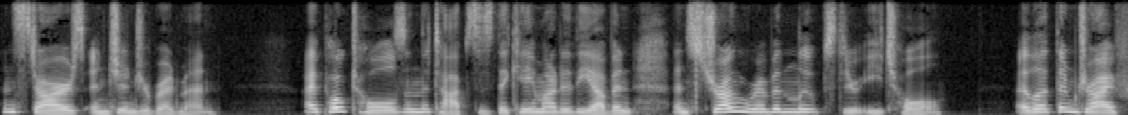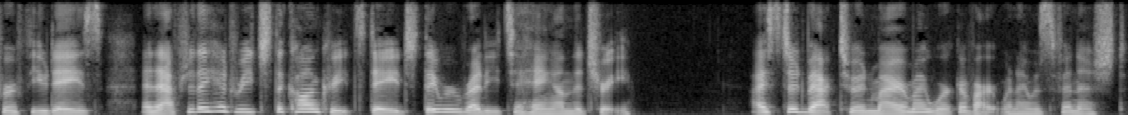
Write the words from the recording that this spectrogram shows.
and stars and gingerbread men. I poked holes in the tops as they came out of the oven and strung ribbon loops through each hole. I let them dry for a few days, and after they had reached the concrete stage, they were ready to hang on the tree. I stood back to admire my work of art when I was finished.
